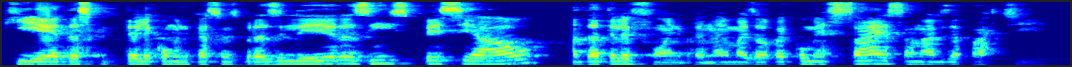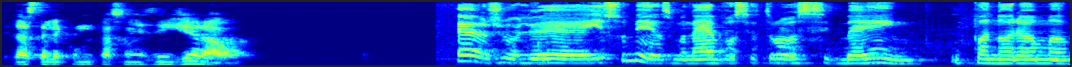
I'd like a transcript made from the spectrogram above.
que é das telecomunicações brasileiras, em especial da telefônica, né? mas ela vai começar essa análise a partir das telecomunicações em geral. É, Júlio, é isso mesmo, né? Você trouxe bem o panorama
